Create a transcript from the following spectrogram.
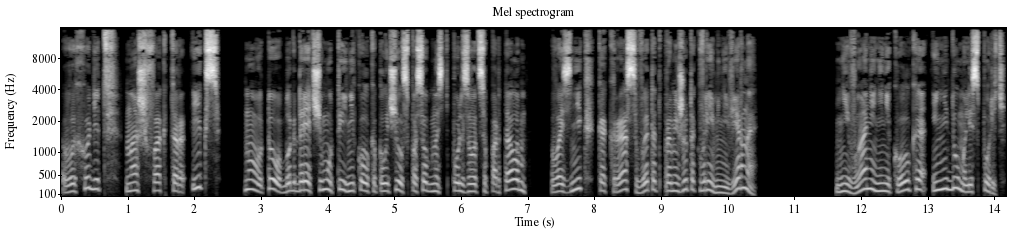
Выходит, наш фактор X, ну, то, благодаря чему ты, Николка, получил способность пользоваться порталом, возник как раз в этот промежуток времени, верно? Ни Ваня, ни Николка и не думали спорить.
